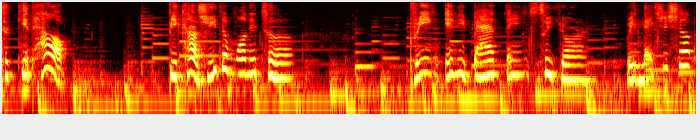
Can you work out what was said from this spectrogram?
to get help because you didn't want it to bring any bad things to your relationship,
